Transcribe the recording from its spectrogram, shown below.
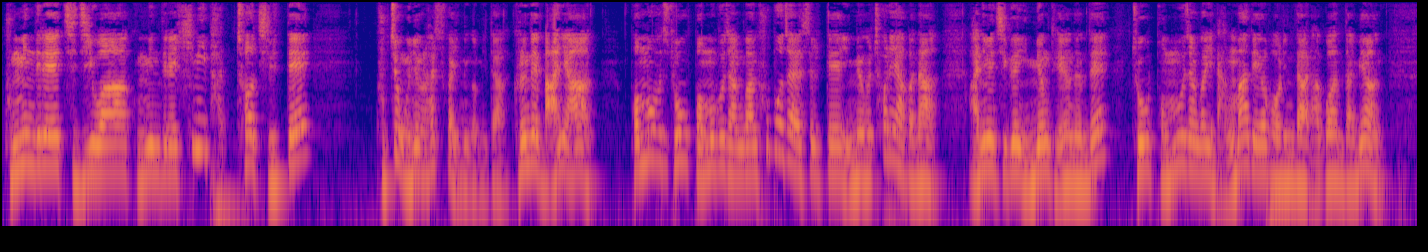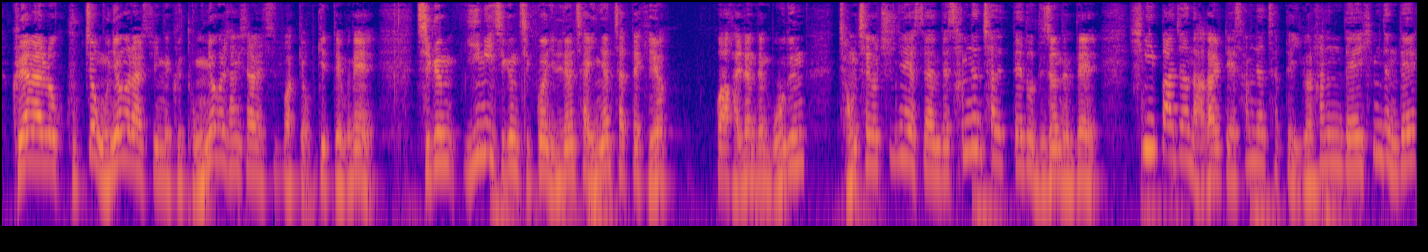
국민들의 지지와 국민들의 힘이 받쳐질 때 국정 운영을 할 수가 있는 겁니다. 그런데 만약 법무부 조국 법무부 장관 후보자였을 때 임명을 철회하거나 아니면 지금 임명되었는데 조국 법무부 장관이 낙마되어 버린다라고 한다면 그야말로 국정 운영을 할 수 있는 그 동력을 상실할 수밖에 없기 때문에 지금 이미 지금 집권 1년차, 2년차 때 개혁 과 관련된 모든 정책을 추진했어야 하는데 3년 차 때도 늦었는데 힘이 빠져나갈 때 3년 차 때 이걸 하는데 힘든데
